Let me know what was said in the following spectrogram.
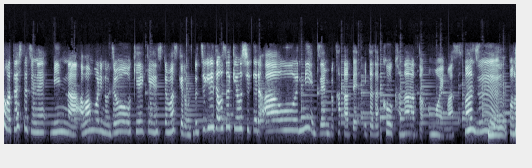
応私たちね、みんな泡盛の女王を経験してますけども、ぶっちぎりでお酒を知ってる青に全部語っていただこうかなと思います。まず、んこの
